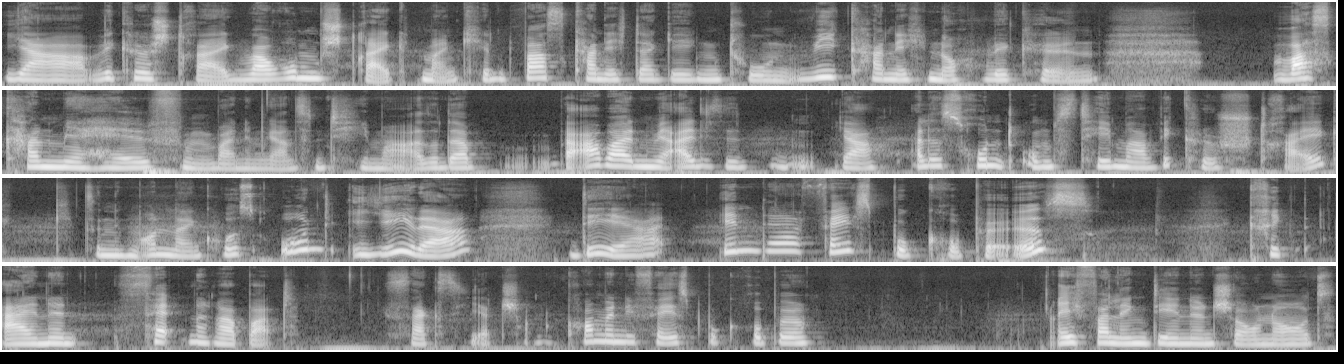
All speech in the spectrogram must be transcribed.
ja, Wickelstreik. Warum streikt mein Kind? Was kann ich dagegen tun? Wie kann ich noch wickeln? Was kann mir helfen bei dem ganzen Thema? Also da bearbeiten wir all diese, ja, alles rund ums Thema Wickelstreik. Gibt es in dem Online-Kurs. Und jeder, der in der Facebook-Gruppe ist, kriegt einen fetten Rabatt. Ich sag's jetzt schon. Komm in die Facebook-Gruppe ich verlinke die in den Show Notes.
